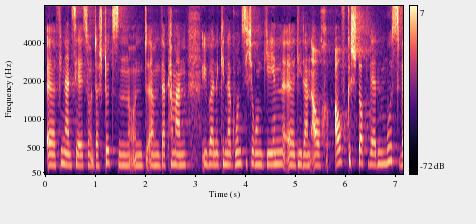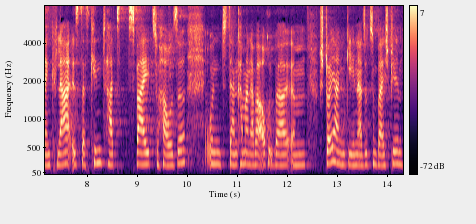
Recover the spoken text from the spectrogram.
äh, finanziell zu unterstützen. Und ähm, da kann man über eine Kindergrundsicherung gehen, äh, die dann auch aufgestockt werden muss, wenn klar ist, das Kind hat zwei zu Hause. Und dann kann man aber auch über ähm, Steuern gehen. Also zum Beispiel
